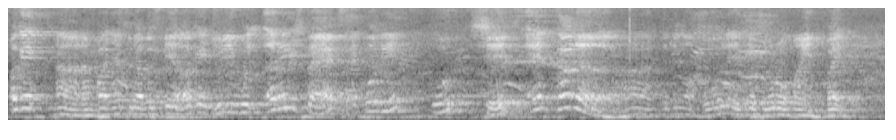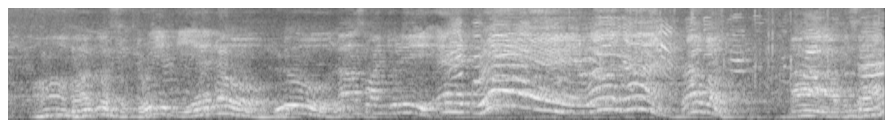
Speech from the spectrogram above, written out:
Okay, nah nampaknya sudah bersedia. Okay, Julie will arrange bags according to shapes and color. Ah, kita tengok boleh ke burung main. Baik. Oh, bagus. Green, yellow, blue. Last one, Julie. And red. Well done. Bravo. Ah, Mr. Han,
